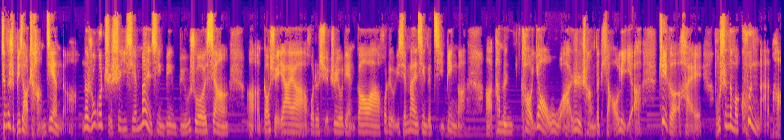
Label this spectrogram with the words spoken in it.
真的是比较常见的啊。那如果只是一些慢性病，比如说像啊高血压呀，或者血脂有点高啊，或者有一些慢性的疾病啊，啊，他们靠药物啊日常的调理啊，这个还不是那么困难哈。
